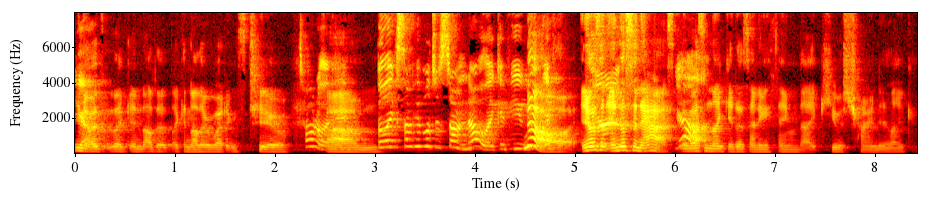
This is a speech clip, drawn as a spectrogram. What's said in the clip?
you Yeah. know, like in other like in other weddings too. Totally. Um, but like some people just don't know. Like if you No, if it was an innocent ask. It wasn't like it was anything like he was trying to like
